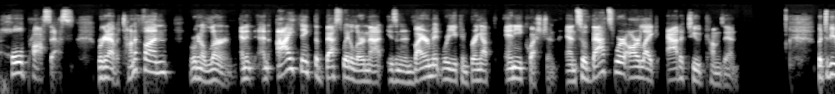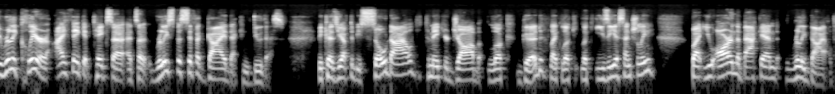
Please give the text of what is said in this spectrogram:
whole process. We're going to have a ton of fun. We're going to learn. And, and I think the best way to learn that is in an environment where you can bring up any question. And so that's where our like attitude comes in. But to be really clear, I think it takes a it's a really specific guide that can do this because you have to be so dialed to make your job look good, like look look easy essentially but you are in the back end really dialed.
